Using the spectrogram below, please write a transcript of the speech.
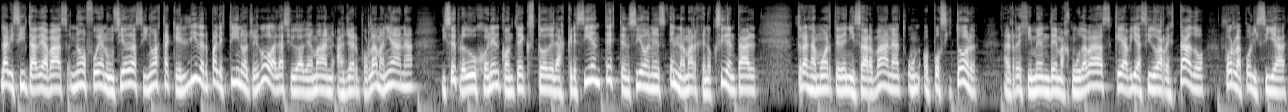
La visita de Abbas no fue anunciada sino hasta que el líder palestino llegó a la ciudad de Amán ayer por la mañana y se produjo en el contexto de las crecientes tensiones en la margen occidental tras la muerte de Nizar Banat, un opositor al régimen de Mahmoud Abbas que había sido arrestado por la policía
